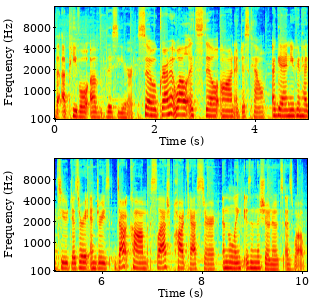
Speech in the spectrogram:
the upheaval of this year. So grab it while it's still on a discount. Again, you can head to DesireeEndries.com slash podcaster, and the link is in the the show notes as well.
